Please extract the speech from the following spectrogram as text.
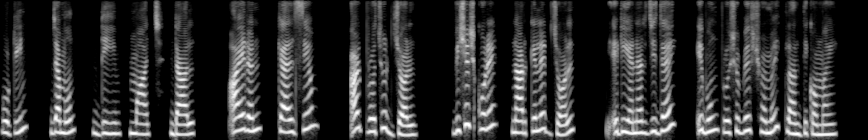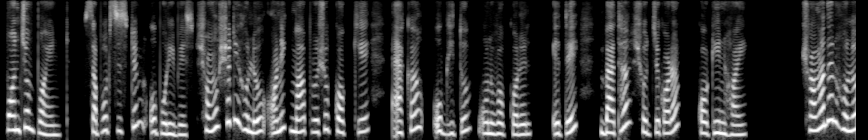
প্রোটিন, যেমন ডিম, মাছ, ডাল, আয়রন, ক্যালসিয়াম আর প্রচুর জল। বিশেষ করে নারকেলের জল। এটি এনার্জি দেয় এবং প্রসবের সময় ক্লান্তি কমায়। পঞ্চম পয়েন্ট, সাপোর্ট সিস্টেম ও পরিবেশ। সমস্যাটি হলো অনেক মা প্রসব কক্ষে একা ও ভীত অনুভব করেন। এতে ব্যথা সহ্য করা কঠিন হয়। সমাধান হলো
